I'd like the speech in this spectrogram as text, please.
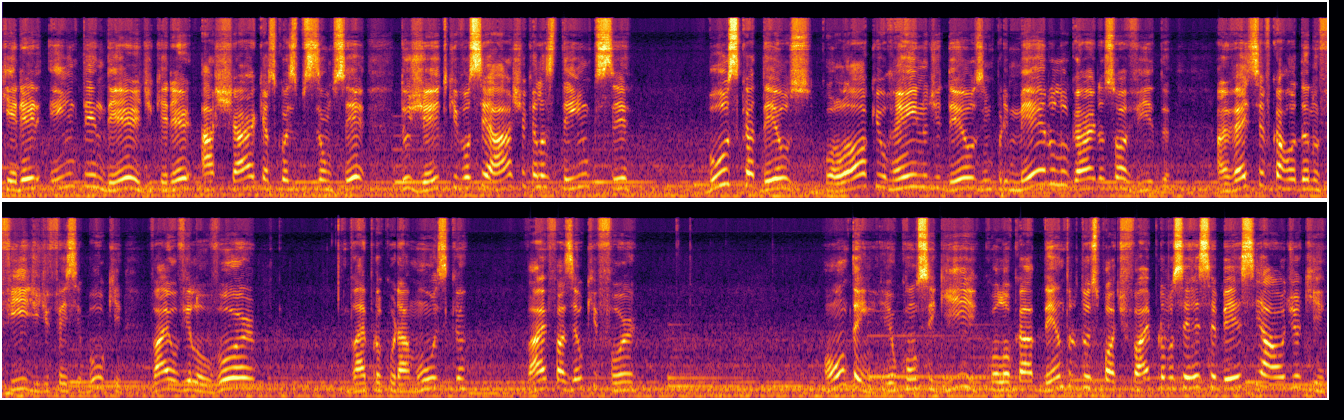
querer entender, de querer achar que as coisas precisam ser do jeito que você acha que elas tenham que ser. Busca Deus, coloque o reino de Deus em primeiro lugar da sua vida. Ao invés de você ficar rodando feed de Facebook, vai ouvir louvor, vai procurar música, vai fazer o que for. Ontem eu consegui colocar dentro do Spotify para você receber esse áudio aqui.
